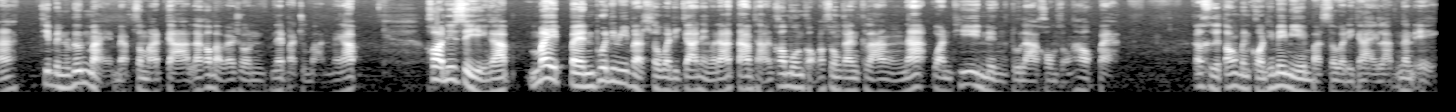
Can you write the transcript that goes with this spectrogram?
นะที่เป็นรุ่นใหม่แบบสมาร์ทการ์ดแล้วก็บัตรประชาชนในปัจจุบันนะครับ ข้อทีสี่ 4 ครับ ไม่เป็นผู้ที่มีบัตรสวัสดิการแห่งรัฐตามฐานข้อมูลของกระทรวงการคลัง ณวันที่ 1 ตุลาคม 2568 ก็คือต้องเป็นคนที่ไม่มีบัตรสวัสดิการแห่งรัฐนั่นเอง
